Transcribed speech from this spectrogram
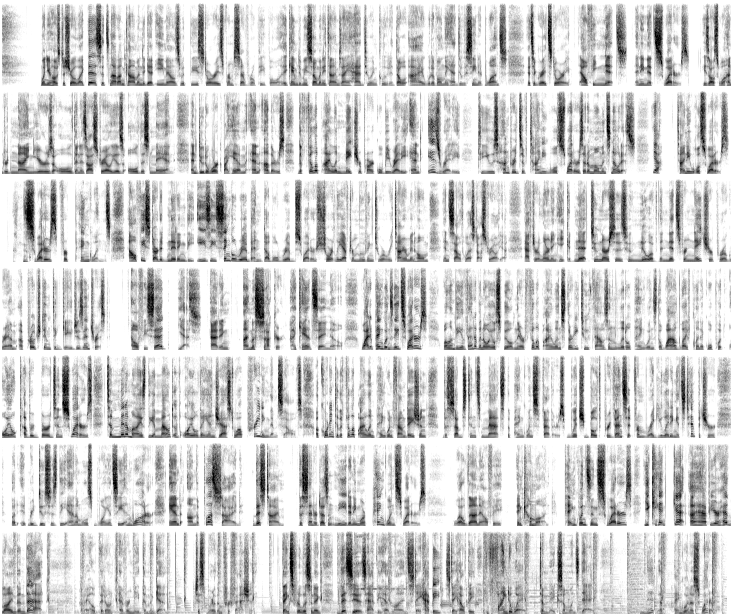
when you host a show like this, it's not uncommon to get emails with these stories from several people. It came to me so many times I had to include it, though I would have only had to have seen it once. It's a great story. Alfie knits, and he knits sweaters. He's also 109 years old and is Australia's oldest man. And due to work by him and others, the Phillip Island Nature Park will be ready and is ready to use hundreds of tiny wool sweaters at a moment's notice. Yeah, tiny wool sweaters. sweaters for penguins. Alfie started knitting the easy single rib and double rib sweaters shortly after moving to a retirement home in southwest Australia. After learning he could knit, two nurses who knew of the Knits for Nature program approached him to gauge his interest. Alfie said yes, adding, I'm a sucker. I can't say no. Why do penguins need sweaters? Well, in the event of an oil spill near Phillip Island's 32,000 little penguins, the Wildlife Clinic will put oil covered birds in sweaters to minimize the amount of oil they ingest while preening themselves. According to the Phillip Island Penguin Foundation, the substance mats the penguin's feathers, which both prevents it from regulating its temperature but it reduces the animal's buoyancy in water. And on the plus side, this time, the center doesn't need any more penguin sweaters. Well done, Alfie. And come on, penguins and sweaters? You can't get a happier headline than that. But I hope they don't ever need them again. Just wear them for fashion. Thanks for listening. This is Happy Headlines. Stay happy, stay healthy, and find a way to make someone's day. Knit a penguin a sweater.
